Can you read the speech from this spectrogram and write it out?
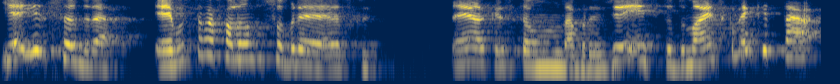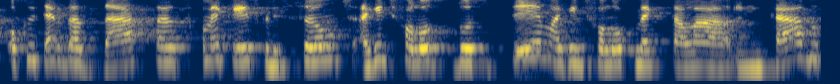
E aí, Sandra, é, você estava falando sobre as, né, a questão da abrangência e tudo mais, como é que está o critério das datas, como é que é a inscrição? A gente falou do sistema, a gente falou como é que está lá linkado.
